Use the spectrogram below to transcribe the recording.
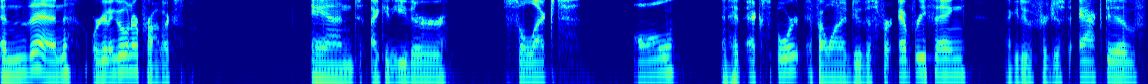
And then we're going to go in our products and I can either select all and hit export if I want to do this for everything I could do it for just active.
